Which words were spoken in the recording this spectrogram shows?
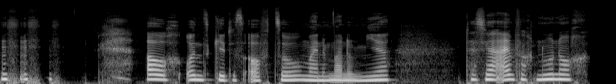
Auch uns geht es oft so, meinem Mann und mir, dass wir einfach nur noch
